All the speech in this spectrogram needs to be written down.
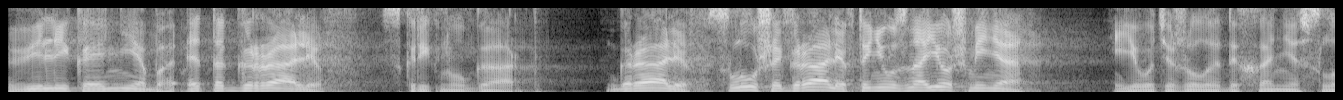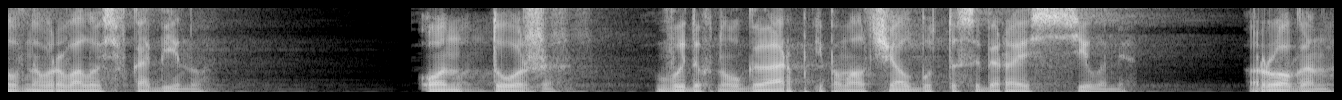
«Великое небо! Это Гралев!» — вскрикнул Гарп. «Гралев! Слушай, Гралев, ты не узнаешь меня!» Его тяжелое дыхание словно ворвалось в кабину. Он тоже Выдохнул Гарп и помолчал, будто собираясь силами. «Роган,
